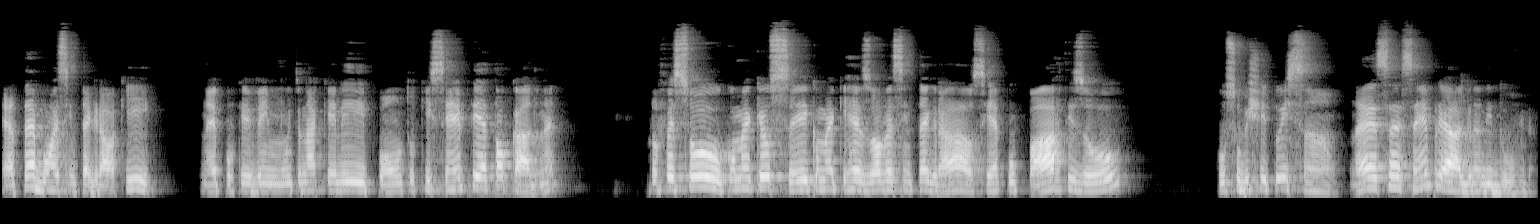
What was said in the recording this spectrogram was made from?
é até bom essa integral aqui, né, porque vem muito naquele ponto que sempre é tocado, né? Professor, como é que eu sei como é que resolve essa integral? Se é por partes ou por substituição? Né? Essa é sempre a grande dúvida.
